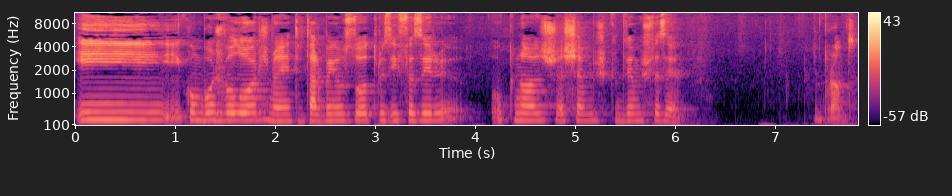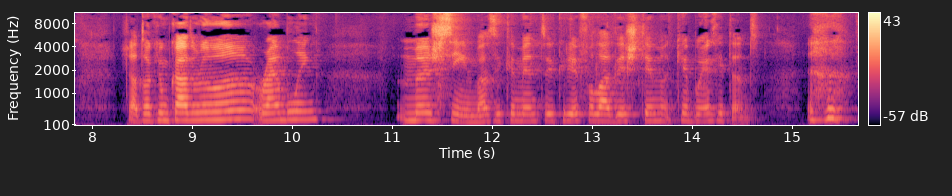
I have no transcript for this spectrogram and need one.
e, e com bons valores, não é? Tratar bem os outros e fazer o que nós achamos que devemos fazer. Pronto. Já estou aqui um bocado rambling, mas sim, basicamente eu queria falar deste tema que é bem irritante.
